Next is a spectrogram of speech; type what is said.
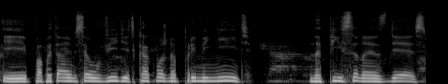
и попытаемся увидеть, как можно применить написанное здесь.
